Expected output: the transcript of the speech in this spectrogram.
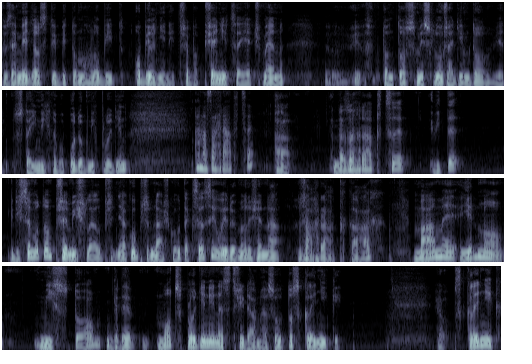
V zemědělství by to mohlo být obilniny, třeba pšenice, ječmen, v tomto smyslu řadím do stejných nebo podobných plodin. A na zahrádce? A na zahrádce, víte, když jsem o tom přemýšlel před nějakou přednáškou, tak jsem si uvědomil, že na zahrádkách máme jedno místo, kde moc plodiny nestřídáme a jsou to skleníky. Jo, skleník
